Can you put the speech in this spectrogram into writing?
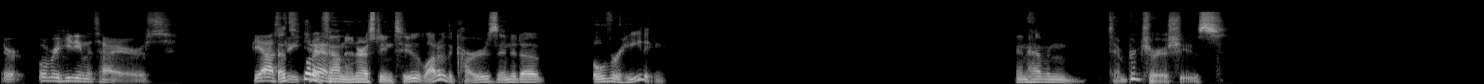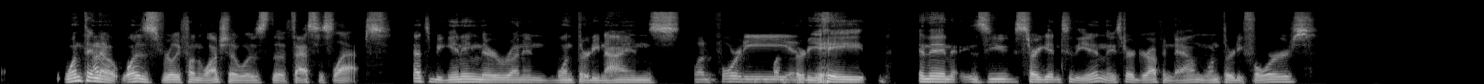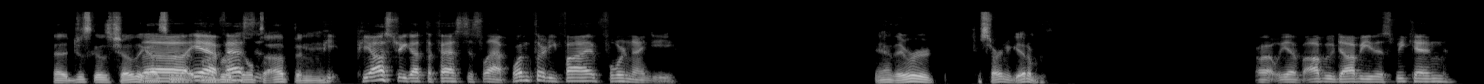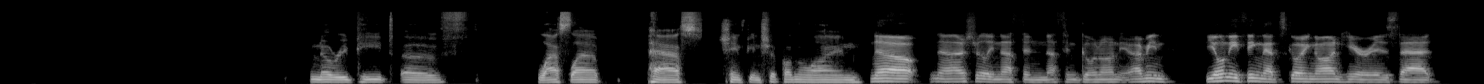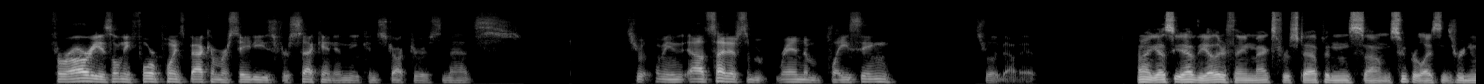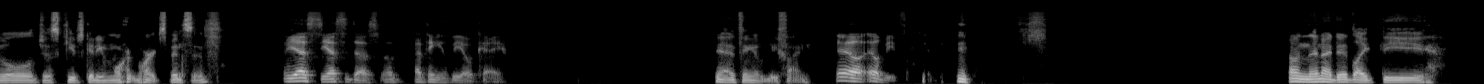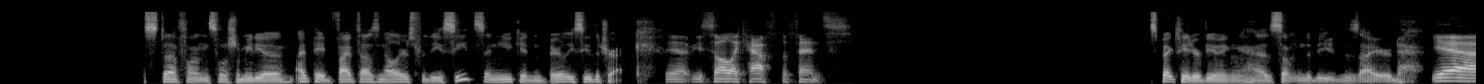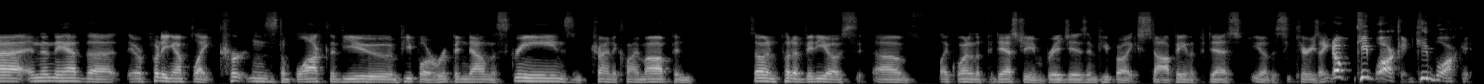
They're overheating the tires. Piastri. That's what 10th. I found interesting too. A lot of the cars ended up overheating. And having temperature issues. One thing that was really fun to watch though was the fastest laps. At the beginning, they're running 139s, 140, 138. And, and then as you start getting to the end, they start dropping down 134s. That just goes to show they got uh, some yeah, fastest, built up and P- Piastri got the fastest lap, 135, 490. Yeah, they were starting to get them. Uh, we have Abu Dhabi this weekend. No repeat of last lap pass championship on the line. No, no, there's really nothing, nothing going on here. I mean, the only thing that's going on here is that Ferrari is only four points back of Mercedes for second in the constructors, and that's, I mean, outside of some random placing, that's really about it. And I guess you have the other thing, Max Verstappen's um, super license renewal just keeps getting more and more expensive. Yes, yes, it does. I think he'll be okay. Yeah, I think it'll be fine. It'll it'll be fine. oh, and then I did like the stuff on social media. I paid five thousand dollars for these seats, and you can barely see the track. Yeah, you saw like half the fence spectator viewing has something to be desired. Yeah, and then they had the they were putting up like curtains to block the view, and people are ripping down the screens and trying to climb up. And someone put a video of of like one of the pedestrian bridges, and people are like stopping. the pedestrian, you know, the security's like, "Nope, keep walking, keep walking."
